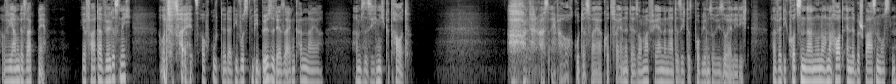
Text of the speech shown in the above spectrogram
aber wir haben gesagt, nee, ihr Vater will das nicht. Und das war jetzt auch gut, ne? da die wussten, wie böse der sein kann, naja, haben sie sich nicht getraut. Und dann war es einfach auch gut, das war ja kurz vor Ende der Sommerferien, dann hatte sich das Problem sowieso erledigt, weil wir die Kurzen da nur noch nach Hortende bespaßen mussten.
